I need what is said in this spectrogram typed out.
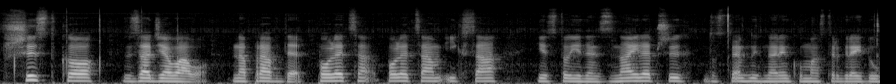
wszystko zadziałało. Naprawdę poleca, polecam Xa. Jest to jeden z najlepszych dostępnych na rynku Master Grade'ów.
